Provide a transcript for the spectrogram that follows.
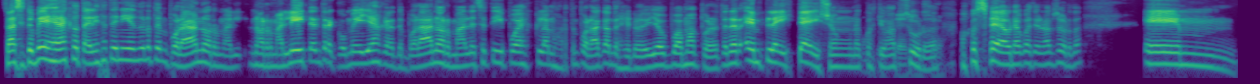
O sea, si tú me dijeras que Otani está teniendo una temporada normal, normalita, entre comillas, que la temporada normal de ese tipo es la mejor temporada que Andrés Giro y yo vamos a poder tener en PlayStation, una cuestión absurda. sí. O sea, una cuestión absurda. Em,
